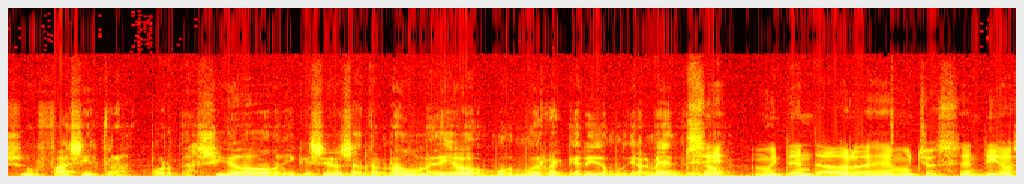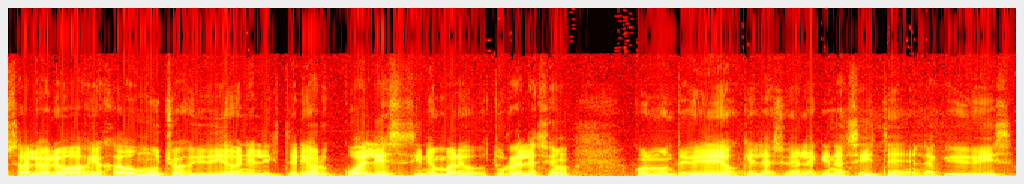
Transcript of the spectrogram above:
su fácil transportación y qué sé yo, se ha tornado un medio muy, requerido mundialmente. Sí, muy tentador desde muchos sentidos. Álvaro, has viajado mucho, has vivido en el exterior. ¿Cuál es, sin embargo, tu relación con Montevideo? ¿Qué es la ciudad en la que naciste, en la que vivís?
